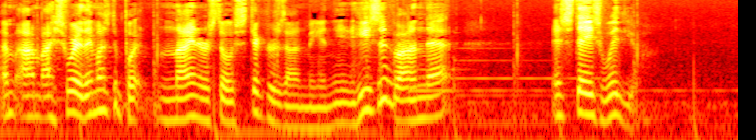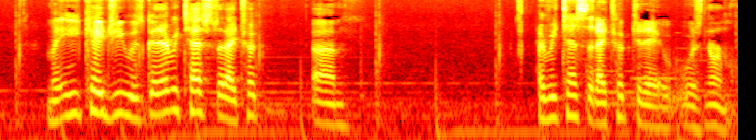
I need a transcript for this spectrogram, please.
I'm, I'm, i swear they must have put nine or so stickers on me, and the adhesive on that it stays with you. My EKG was good. Every test that I took um, every test that I took today was normal.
